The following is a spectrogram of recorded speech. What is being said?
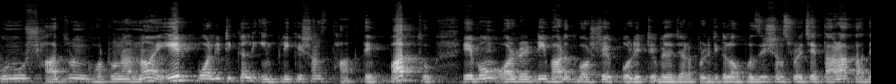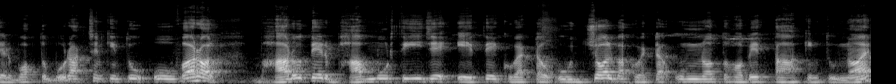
কোনো সাধারণ ঘটনা নয়। এর পলিটিক্যাল ইমপ্লিকেশনস থাকতে বাধ্য। এবং অলরেডি ভারতবর্ষে পলিটি যারা পলিটিক্যাল অপোজিশনস রয়েছে, তারা তাদের বক্তব্য রাখছেন কিন্তু ওভারঅল ভারতের ভাবমূর্তি যে এতে খুব একটা উজ্জ্বল বা খুব একটা উন্নত হবে তা কিন্তু নয়।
